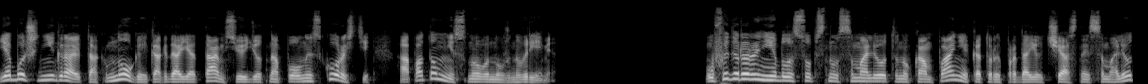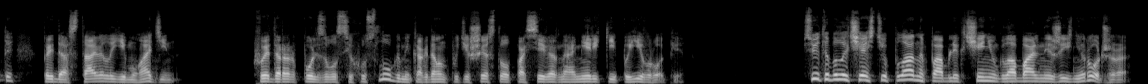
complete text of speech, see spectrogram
я больше не играю так много, и когда я там, все идет на полной скорости, а потом мне снова нужно время». У Федерера не было собственного самолета, но компания, которая продает частные самолеты, предоставила ему один. Федерер пользовался их услугами, когда он путешествовал по Северной Америке и по Европе. Все это было частью плана по облегчению глобальной жизни Роджера,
